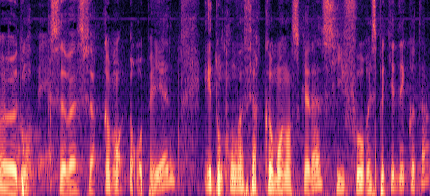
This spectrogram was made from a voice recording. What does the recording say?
euh, donc, ça va se faire comment? Européenne. Et donc, on va faire comment dans ce cas-là S'il faut respecter des quotas?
